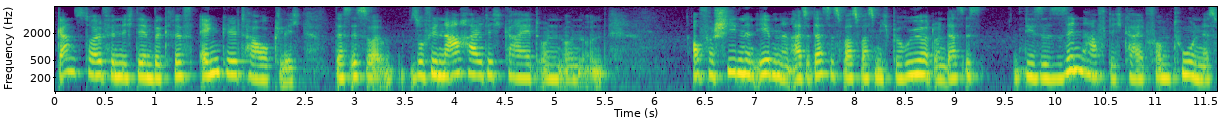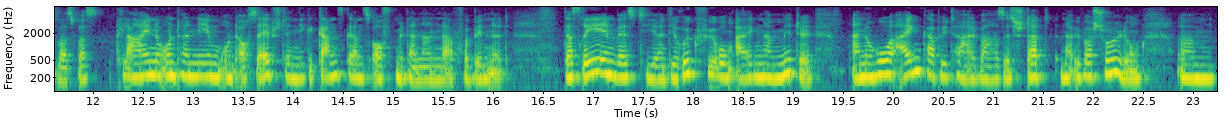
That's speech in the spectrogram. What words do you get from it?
Ganz toll finde ich den Begriff enkeltauglich. Das ist so, so viel Nachhaltigkeit und, und, und auf verschiedenen Ebenen. Also das ist was, was mich berührt und das ist diese Sinnhaftigkeit vom Tun ist was, was kleine Unternehmen und auch Selbstständige ganz, ganz oft miteinander verbindet. Das Reinvestieren, die Rückführung eigener Mittel, eine hohe Eigenkapitalbasis statt einer Überschuldung, ähm,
